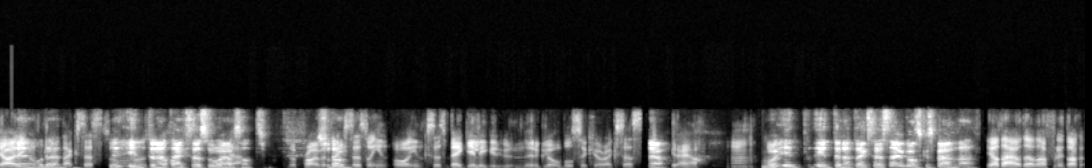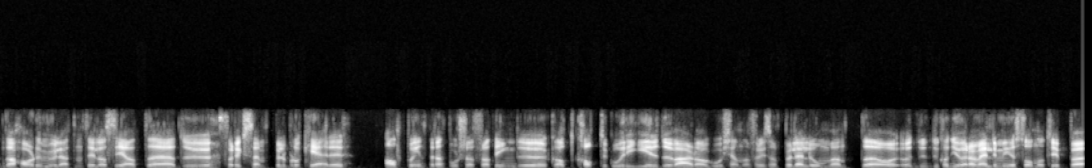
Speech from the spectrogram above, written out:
Ja, eller Internet Access. Internet Access også, ja, sant. Så private da, Access og, og Access begge ligger under Global Secure Access-greia. Ja. Mm. Og Internett Access er jo ganske spennende. Ja, det er jo det. da, fordi da, da har du muligheten til å si at uh, du f.eks. blokkerer alt på internett, bortsett fra ting du, kategorier du hver dag godkjenner f.eks., eller omvendt. Eh, og, du, du, kan gjøre veldig mye sånne type,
